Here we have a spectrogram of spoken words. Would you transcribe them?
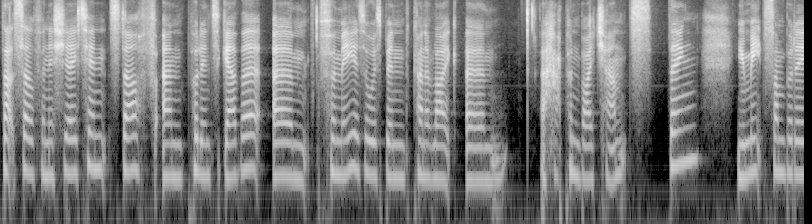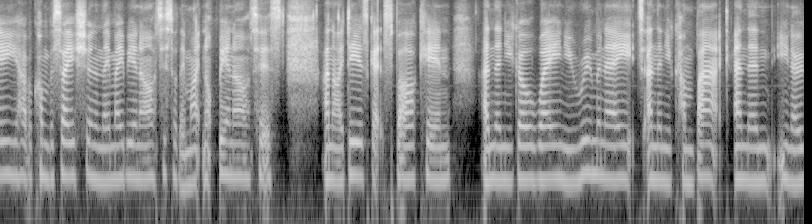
that self-initiating stuff and pulling together um, for me has always been kind of like um, a happen by chance thing. You meet somebody, you have a conversation, and they may be an artist or they might not be an artist, and ideas get sparking, and then you go away and you ruminate, and then you come back, and then you know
